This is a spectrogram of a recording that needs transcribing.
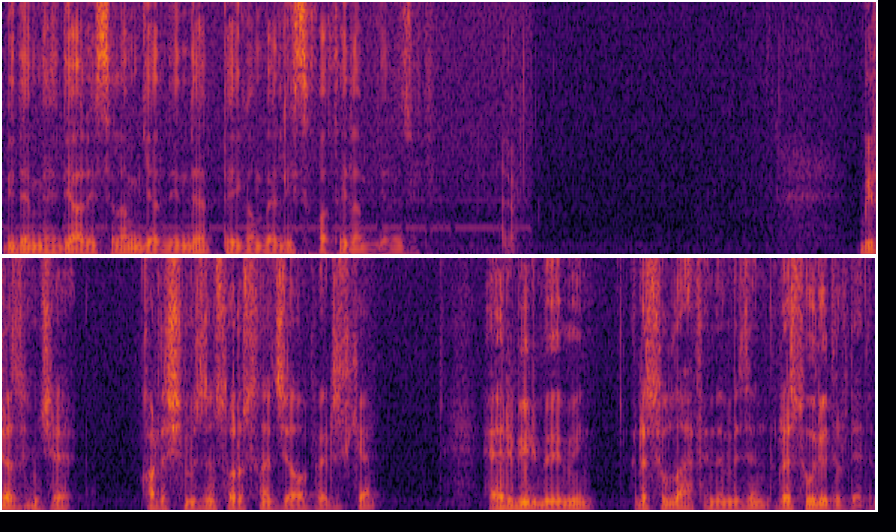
Bir de Mehdi Aleyhisselam geldiğinde peygamberlik sıfatıyla mı gelecek? Biraz önce kardeşimizin sorusuna cevap verirken her bir mümin Resulullah Efendimizin Resulüdür dedim.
